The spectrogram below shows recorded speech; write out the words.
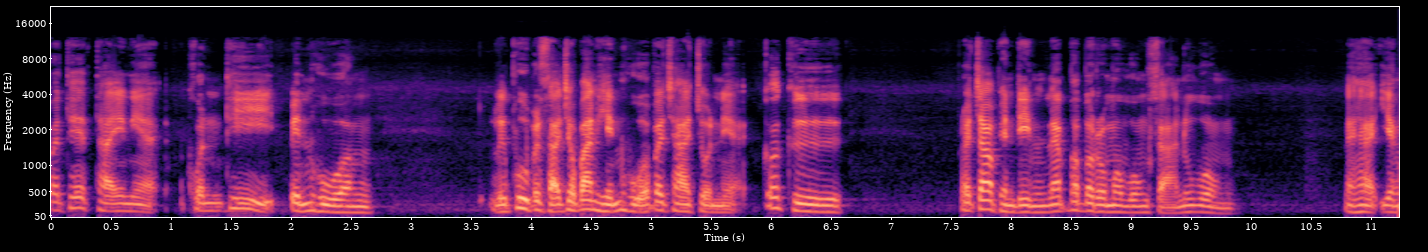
ประเทศไทยเนี่ย คนที่เป็นห่วง หรือผู้ภาษาชาวบ้านเห็นหัวประชาชนเนี่ยก็คือพระเจ้าแผ่นดินและพระบรมวงศานุวงศ์นะฮะยัง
